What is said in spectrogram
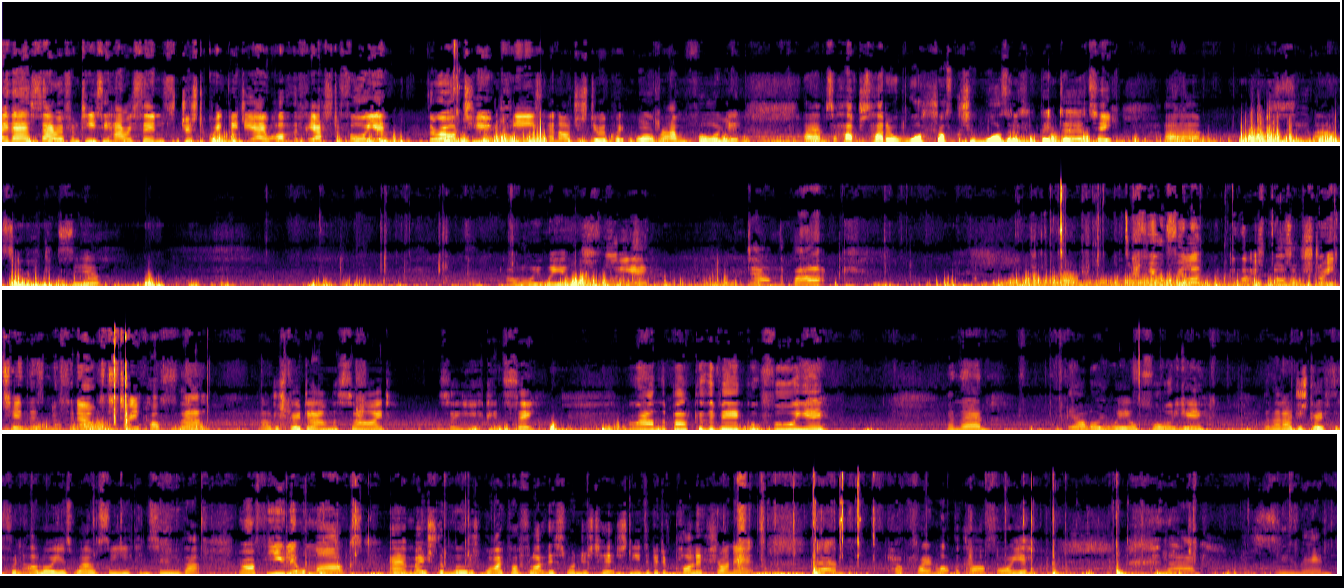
Hi there, Sarah from TC Harrison's. Just a quick video of the Fiesta for you. There are two keys and I'll just do a quick walk round for you. Um, so I have just had a wash off because she was a little bit dirty. Um, zoom out so you can see her. Alloy wheels for you. And down the back. Fuel filler and that is nozzle straight in. There's nothing else to take off there. I'll just go down the side so you can see. Around the back of the vehicle for you. And then the alloy wheel for you. And then I'll just go to the front alloy as well so you can see that. There are a few little marks. Uh, most of them will just wipe off like this one just here. Just needs a bit of polish on it. Um, help if I unlock the car for you. And then just zoom in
